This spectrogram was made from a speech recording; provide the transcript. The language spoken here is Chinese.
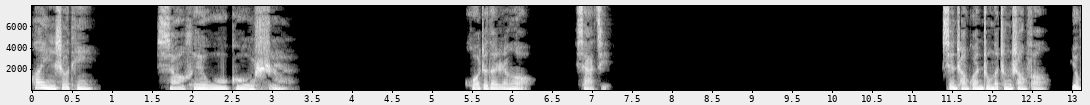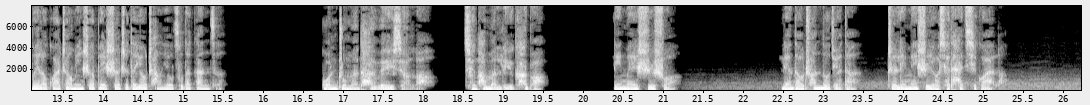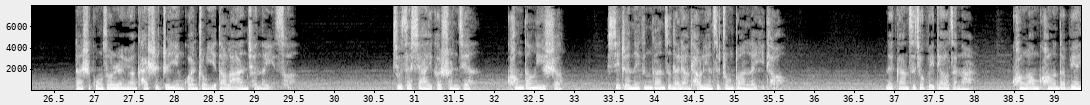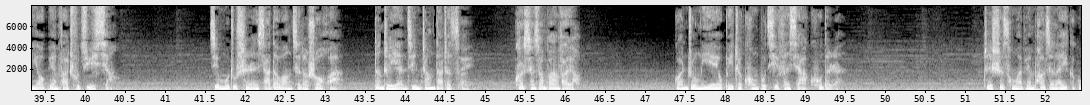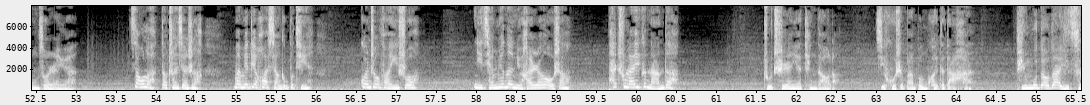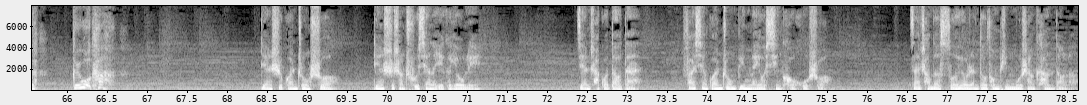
欢迎收听《小黑屋故事》。活着的人偶下集。现场观众的正上方有为了挂照明设备设置的又长又粗的杆子。观众们太危险了，请他们离开吧。灵媒师说。连道川都觉得这灵媒师有些太奇怪了。但是工作人员开始指引观众移到了安全的一侧。就在下一个瞬间，哐当一声，系着那根杆子的两条链子中断了一条，那杆子就被吊在那儿，哐啷哐啷的边摇边发出巨响。节目主持人吓得忘记了说话，瞪着眼睛，张大着嘴：“快想想办法呀！”观众里也有被这恐怖气氛吓哭的人。这时，从外边跑进来一个工作人员：“糟了，道川先生，外面电话响个不停，观众反映说，你前面的女孩人偶上拍出来一个男的。”主持人也听到了，几乎是半崩溃的大喊：“屏幕倒带一次，给我看！”电视观众说，电视上出现了一个幽灵。检查过倒带，发现观众并没有信口胡说，在场的所有人都从屏幕上看到了，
